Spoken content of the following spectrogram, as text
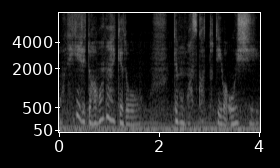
おにぎりと合わないけど、でもマスカットティーは美味しい。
